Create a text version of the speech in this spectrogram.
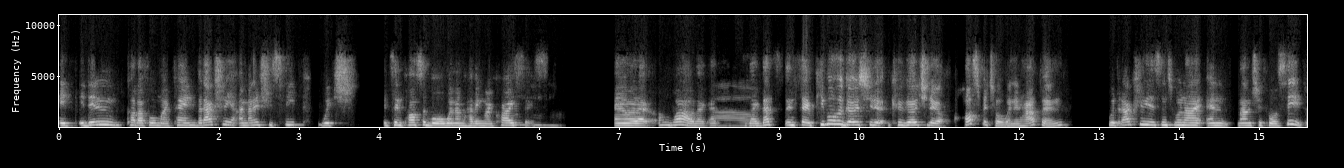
it, it didn't cut off all my pain, but actually I managed to sleep, which it's impossible when I'm having my crisis. Mm. And I'm like, oh wow, like wow. I, like that's instead people who go to the, who go to the hospital when it happened would actually listen to an eye and manage to fall asleep.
